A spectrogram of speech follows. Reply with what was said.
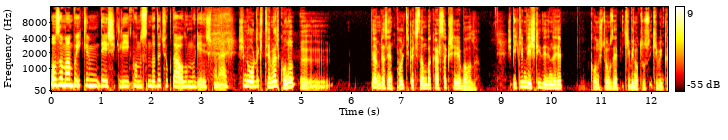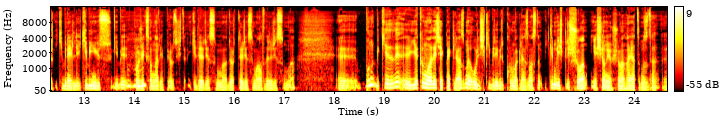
o zaman bu iklim değişikliği konusunda da çok daha olumlu gelişmeler. Şimdi oradaki temel konu e, ben biraz yani politik açıdan bakarsak şeye bağlı. Şimdi iklim değişikliği dediğinde hep konuştuğumuzda hep 2030, 2040, 2050, 2100 gibi hı hı. projeksiyonlar yapıyoruz. İşte 2 derece ısınma, 4 derece ısınma, 6 derece ısınma. Ee, bunu bir kez de e, yakın vadeye çekmek lazım ve o ilişkiyi birebir kurmak lazım. Aslında iklim değişikliği şu an yaşanıyor, şu an hayatımızda. Ee,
